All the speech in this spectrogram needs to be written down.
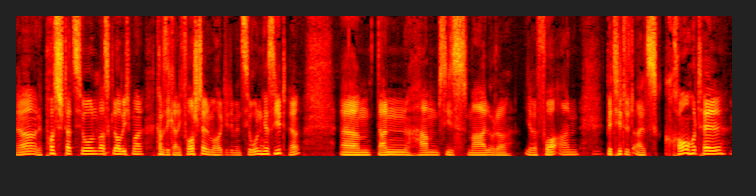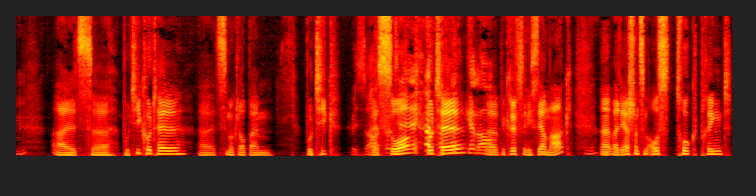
ja, eine Poststation war es, glaube ich mal. Kann man sich gar nicht vorstellen, wenn man heute die Dimensionen hier sieht. Ja. Ähm, dann haben Sie es mal oder Ihre Vorahnen betitelt als Grand Hotel, als äh, Boutique Hotel. Äh, jetzt sind wir, glaube ich, beim Boutique Resort Ressort Hotel, Genau. äh, Begriff, den ich sehr mag, äh, weil der schon zum Ausdruck bringt,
